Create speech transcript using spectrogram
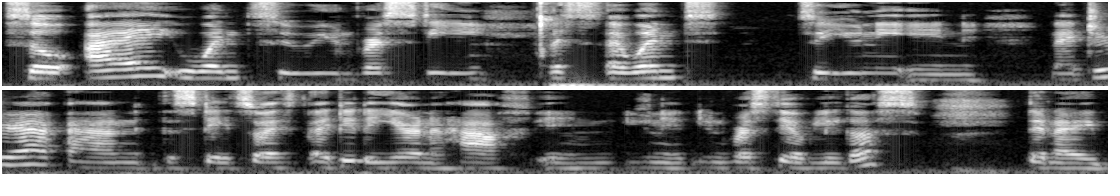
So I went to university. i went to uni in Nigeria and the States. So I, I did a year and a half in uni, University of Lagos. Then I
